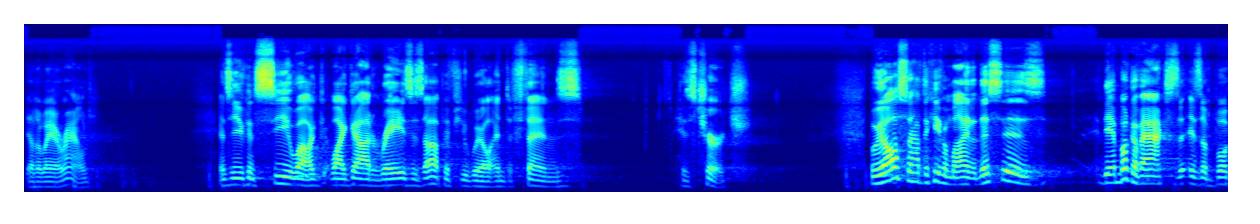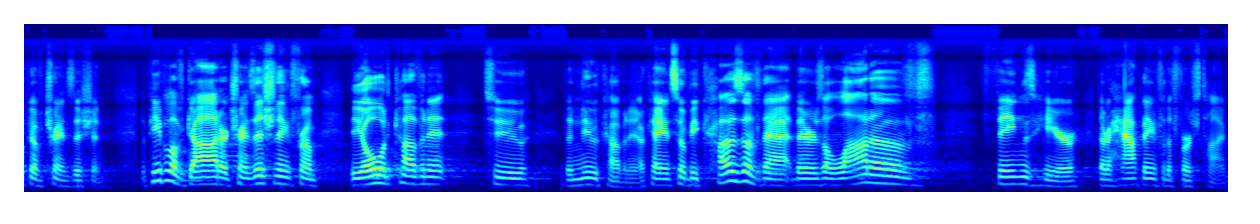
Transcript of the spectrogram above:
the other way around. And so you can see why, why God raises up, if you will, and defends his church. But we also have to keep in mind that this is, the book of Acts is a book of transition. The people of God are transitioning from the old covenant to the new covenant, okay? And so, because of that, there's a lot of things here that are happening for the first time.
